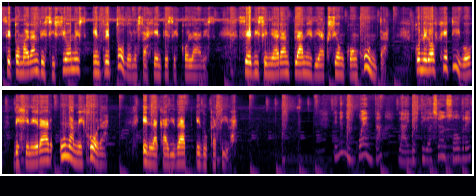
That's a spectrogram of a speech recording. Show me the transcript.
se tomarán decisiones entre todos los agentes escolares. Se diseñarán planes de acción conjunta con el objetivo de generar una mejora en la calidad educativa. Teniendo en cuenta la investigación sobre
